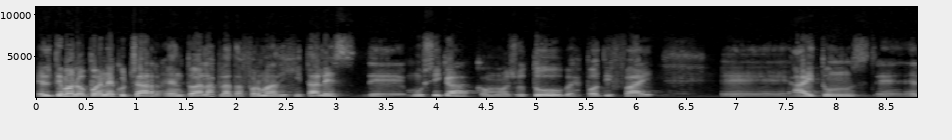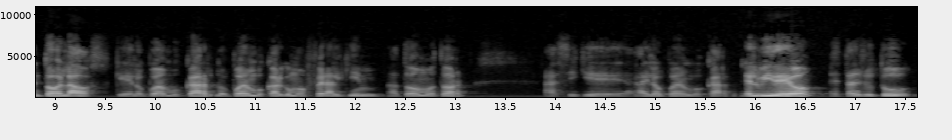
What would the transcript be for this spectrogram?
El tema lo pueden escuchar en todas las plataformas digitales de música como YouTube, Spotify, eh, iTunes, eh, en todos lados, que lo puedan buscar, lo pueden buscar como Feral Kim a todo motor, así que ahí lo pueden buscar. El video está en YouTube,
